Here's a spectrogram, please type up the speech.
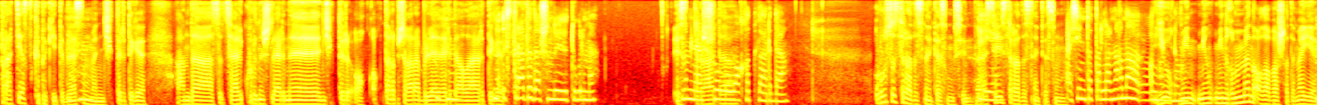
протест кебек иде беләсеңме ничектер теге анда социаль күренешләрне ничектер ак- актарып чыгара беләләр иде алар Ну, теге эстрадада шундый иде түгелме? Ну, менә шул эстрада вакытларда. Рус эстрадасын әйтәсең син Иә. Россия эстрадасын әйтәсеңме Ә син татарларны гына алган Юк, идеңме? мин мин мин гомумән ала башладым, әйе.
